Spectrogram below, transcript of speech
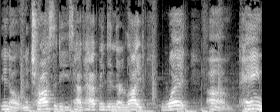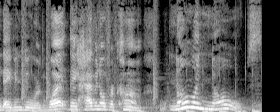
you know, atrocities have happened in their life, what um, pain they've endured, what they haven't overcome. No one knows.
